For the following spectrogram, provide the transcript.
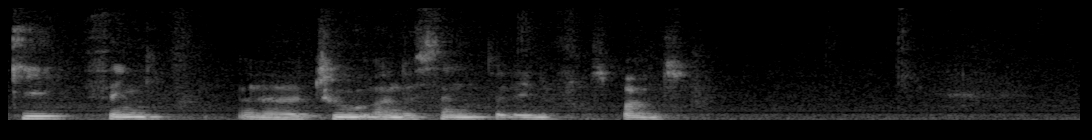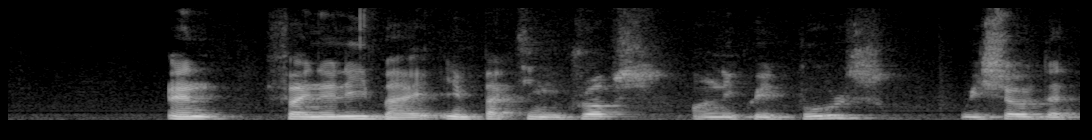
key thing uh, to understand the Leidenfrost point. And finally, by impacting drops on liquid pools, we showed that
